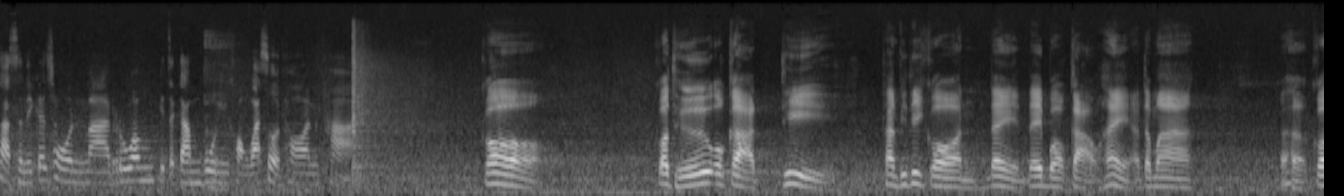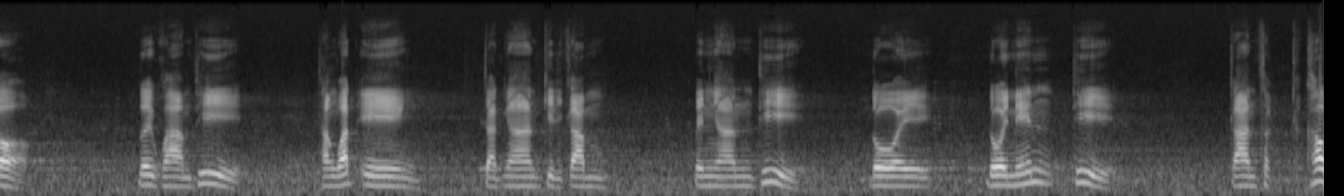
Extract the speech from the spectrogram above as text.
ศาสนิกชนมาร่วมกิจกรรมบุญของวัดโสธรค่ะ ก็ก็ถือโอกาสที่ท่านพิธีกรได้ได้บอกกล่าวให้อัตมาเอ่อก็ด้วยความที่ทางวัดเองจัดงานกิจกรรม เป็นงานที่โดยโดยเน้นที่การเข้า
